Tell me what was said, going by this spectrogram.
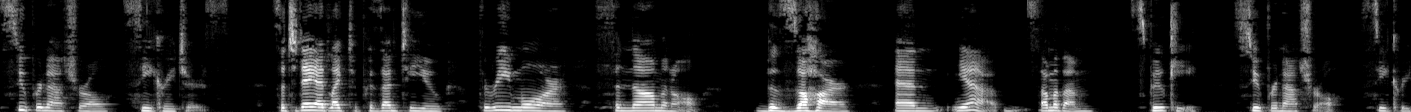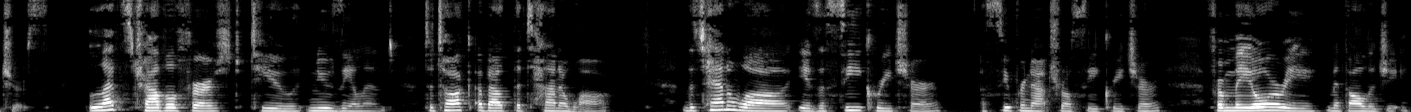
supernatural sea creatures. So today I'd like to present to you three more phenomenal, bizarre, and yeah, some of them spooky, supernatural sea creatures. Let's travel first to New Zealand to talk about the Tanawa, the Tanawa is a sea creature, a supernatural sea creature from Maori mythology.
